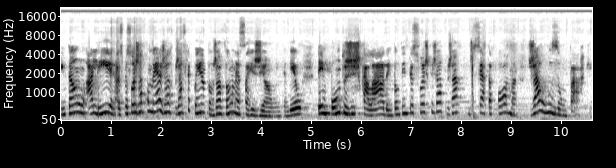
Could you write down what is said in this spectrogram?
Então, ali, as pessoas já começam, já, já frequentam, já vão nessa região, entendeu? Tem pontos de escalada, então tem pessoas que já, já de certa forma, já usam o parque.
